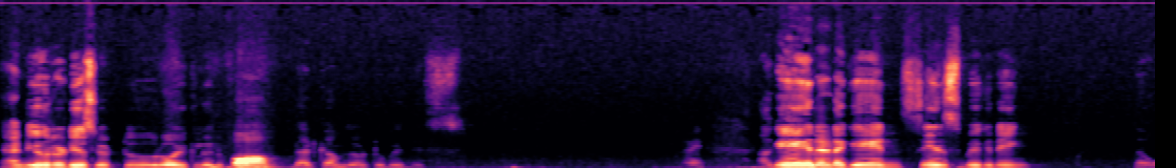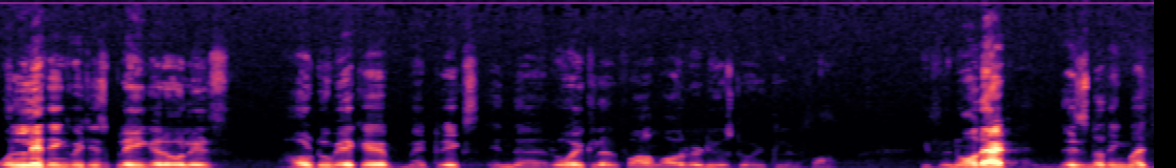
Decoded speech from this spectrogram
and you reduce it to row echelon form that comes out to be this. Right. Again and again since beginning the only thing which is playing a role is how to make a matrix in the row echelon form or reduced row echelon form. If you know that there is nothing much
